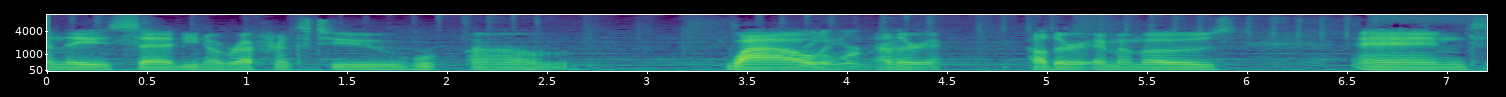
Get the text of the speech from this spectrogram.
and they said, you know, reference to um, WoW and other other MMOs, and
